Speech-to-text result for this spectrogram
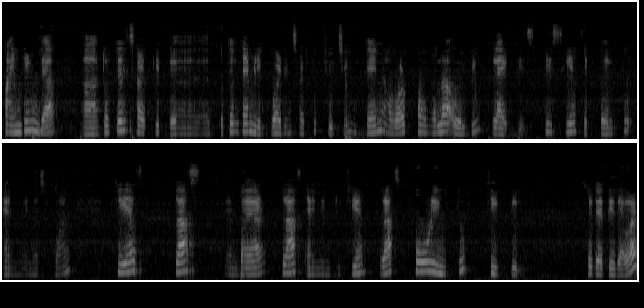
finding the total circuit total time required in circuit switching then our formula will be like this. Tcs equal to n minus 1 ts plus r plus n into tn plus 4 into tp so that is our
